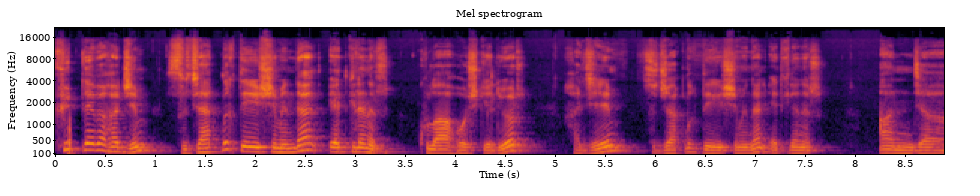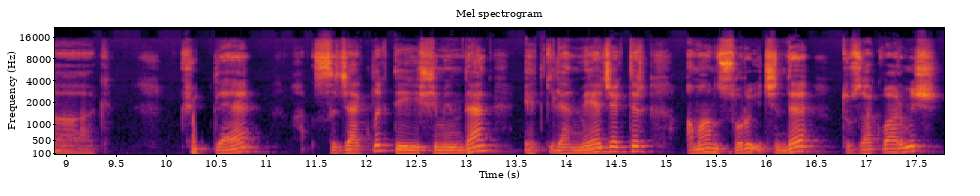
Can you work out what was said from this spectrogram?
Kütle ve hacim sıcaklık değişiminden etkilenir. Kulağa hoş geliyor. Hacim sıcaklık değişiminden etkilenir. Ancak kütle sıcaklık değişiminden etkilenmeyecektir. Aman soru içinde tuzak varmış.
